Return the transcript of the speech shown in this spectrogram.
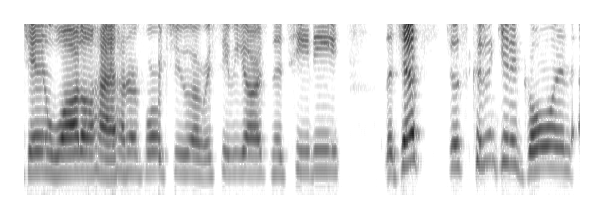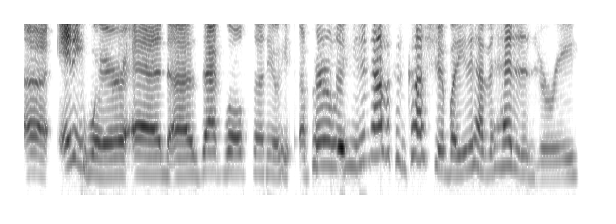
Jaylen Waddle had 142 uh, receiving yards and a TD the Jets just couldn't get it going uh, anywhere. And uh, Zach Wilson, you know, he, apparently he didn't have a concussion, but he didn't have a head injury.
